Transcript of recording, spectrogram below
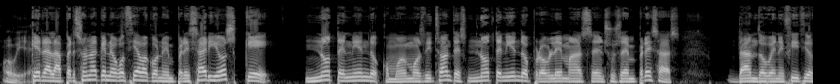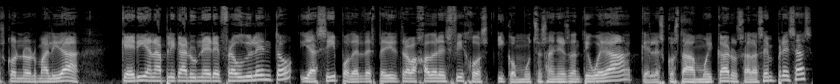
Oh, yeah. que era la persona que negociaba con empresarios que, no teniendo, como hemos dicho antes, no teniendo problemas en sus empresas, dando beneficios con normalidad, querían aplicar un ERE fraudulento y así poder despedir trabajadores fijos y con muchos años de antigüedad, que les costaba muy caros a las empresas,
